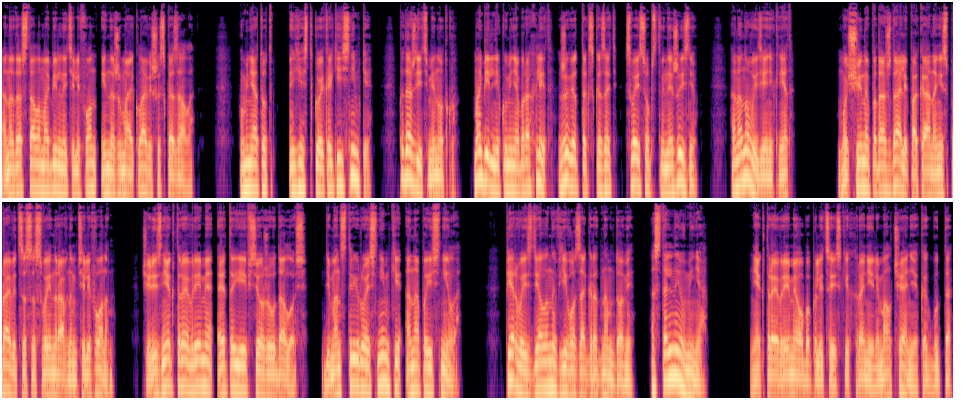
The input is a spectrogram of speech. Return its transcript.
она достала мобильный телефон и, нажимая клавиши, сказала, «У меня тут есть кое-какие снимки. Подождите минутку. Мобильник у меня барахлит, живет, так сказать, своей собственной жизнью, а на новый денег нет». Мужчины подождали, пока она не справится со своим нравным телефоном. Через некоторое время это ей все же удалось. Демонстрируя снимки, она пояснила. Первые сделаны в его загородном доме, остальные у меня. Некоторое время оба полицейских хранили молчание, как будто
